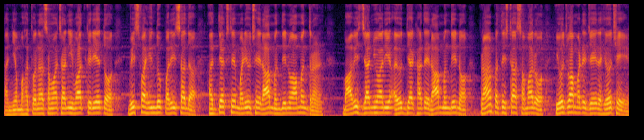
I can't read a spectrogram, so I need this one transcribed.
અન્ય મહત્વના સમાચારની વાત કરીએ તો વિશ્વ હિન્દુ પરિષદ અધ્યક્ષને મળ્યું છે રામ મંદિરનું આમંત્રણ. બાવીસ જાન્યુઆરીએ અયોધ્યા ખાતે રામ મંદિરનો પ્રાણ પ્રતિષ્ઠા સમારોહ યોજવા માટે જઈ રહ્યો છે.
